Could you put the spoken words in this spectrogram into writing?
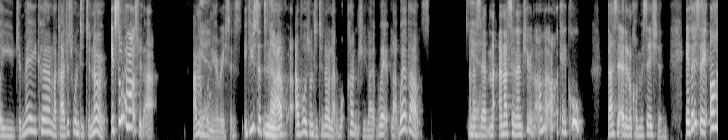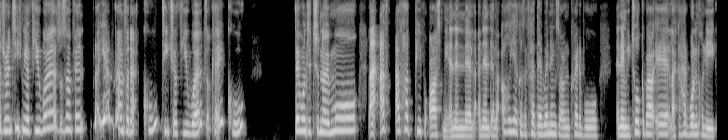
are you Jamaican? Like I just wanted to know. If someone asked me that, I'm not Yeah. calling you a racist. If you said to me, like, I've I've always wanted to know like what country, like where like whereabouts. And I said and I said Nigeria. I'm like, oh, okay, cool. That's the end of the conversation. If they say, oh, do you want to teach me a few words or something? Like, yeah, I'm down for that. Cool. Teach you a few words. Okay, cool they wanted to know more. Like I've I've had people ask me, and then they're and then they're like, oh yeah, because I've heard their weddings are incredible. And then we talk about it. Like I had one colleague,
